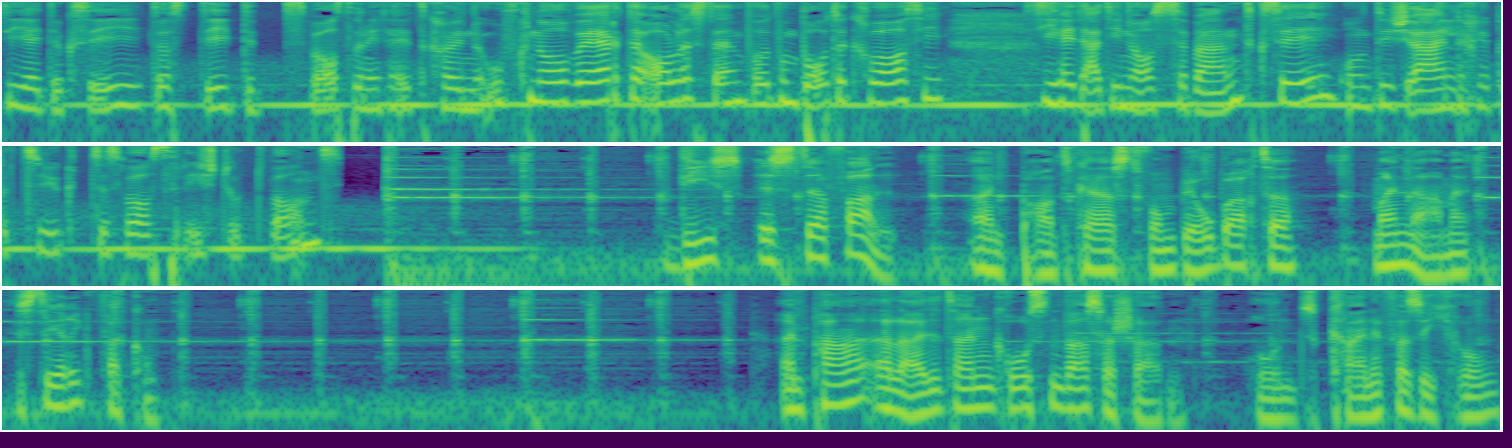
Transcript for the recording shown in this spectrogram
Sie hat ja gesehen, dass dort das Wasser nicht hätte aufgenommen werden alles dann vom Boden quasi. Sie hat auch die nassen Wände gesehen und ist eigentlich überzeugt, das Wasser ist durch die Wand. Dies ist der Fall. Ein Podcast vom Beobachter. Mein Name ist Erik Fackung. Ein Paar erleidet einen großen Wasserschaden und keine Versicherung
